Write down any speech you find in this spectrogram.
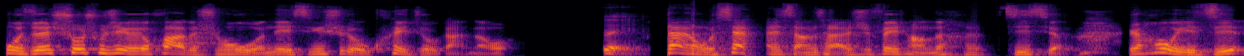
我觉得说出这个话的时候，我内心是有愧疚感的。对，但我现在想起来是非常的畸形。然后以及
